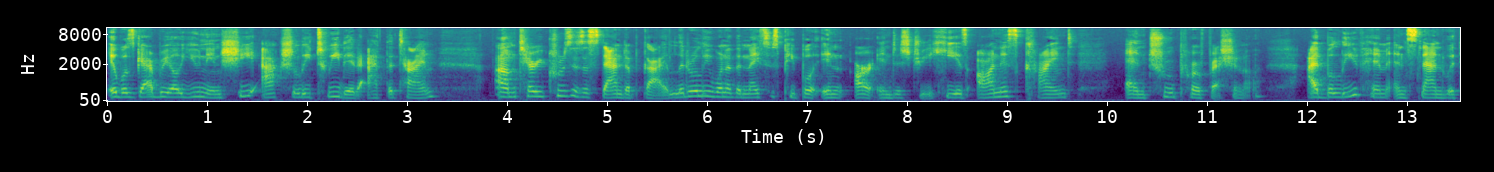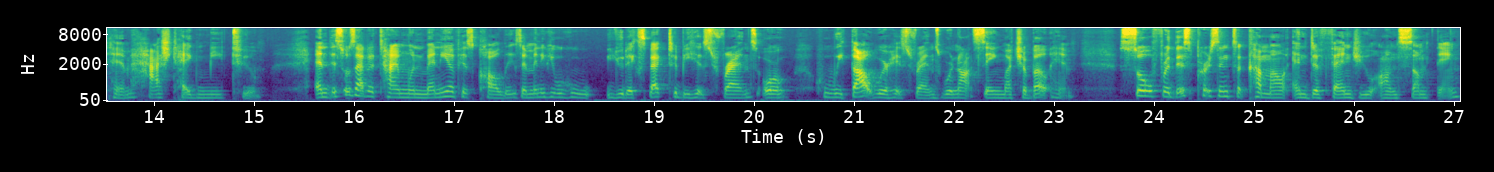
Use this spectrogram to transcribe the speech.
it was gabrielle union she actually tweeted at the time um, Terry Crews is a stand up guy, literally one of the nicest people in our industry. He is honest, kind, and true professional. I believe him and stand with him. Hashtag me too. And this was at a time when many of his colleagues and many people who you'd expect to be his friends or who we thought were his friends were not saying much about him. So for this person to come out and defend you on something,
